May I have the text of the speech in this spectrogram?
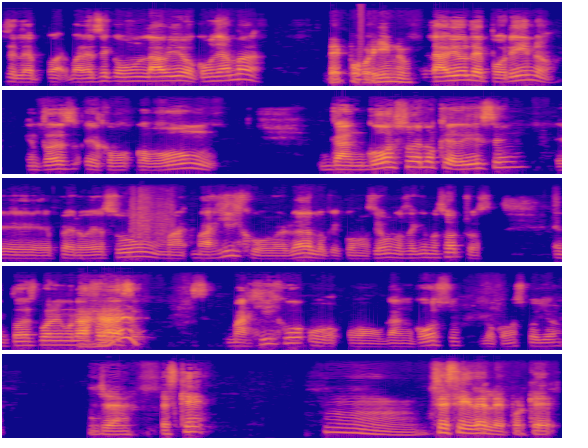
se le pa- parece como un labio, ¿cómo se llama? Leporino. Labio leporino. Entonces, eh, como, como un gangoso es lo que dicen, eh, pero es un ma- majijo, ¿verdad? Lo que conocíamos no sé nosotros. Entonces ponen una Ajá. frase, majijo o, o gangoso, lo conozco yo. Ya. Es que. mm, sí, sí, dele, porque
